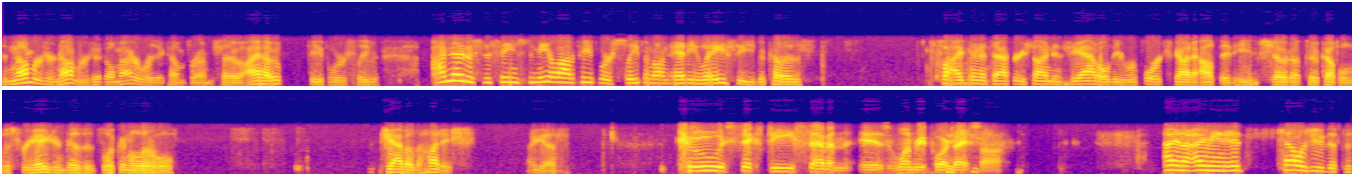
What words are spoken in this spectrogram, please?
the numbers are numbers; it don't matter where they come from. So I hope people are sleeping. I noticed it seems to me a lot of people are sleeping on Eddie Lacy because five minutes after he signed in Seattle, the reports got out that he showed up to a couple of his free agent visits looking a little Jabba the Huttish, I guess. 267 is one report I saw. I, I mean, it tells you that the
